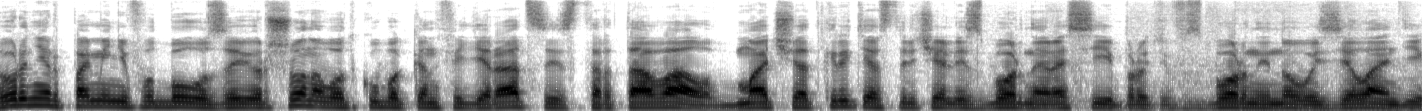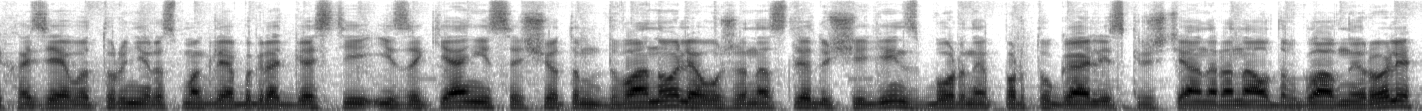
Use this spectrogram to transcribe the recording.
Турнир по мини-футболу завершен, а вот Кубок Конфедерации стартовал. В матче открытия встречались сборная России против сборной Новой Зеландии. Хозяева турнира смогли обыграть гостей из Океании со счетом 2-0, а уже на следующий день сборная Португалии с Криштиано Роналдо в главной роли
